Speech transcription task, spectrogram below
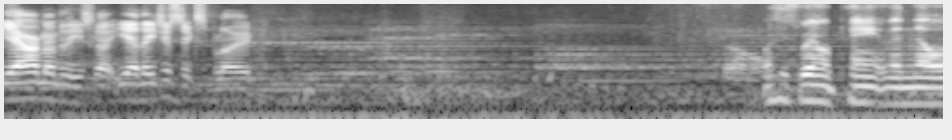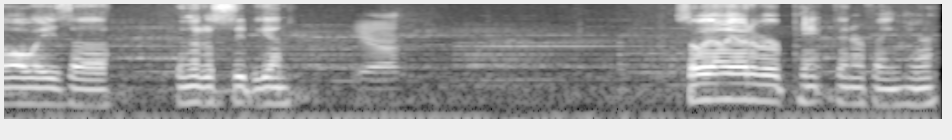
Yeah, I remember these guys. Yeah, they just explode. Once you spray them with paint, then they'll always, uh, then they'll just sleep again. Yeah. So then we have our paint thinner thing here.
